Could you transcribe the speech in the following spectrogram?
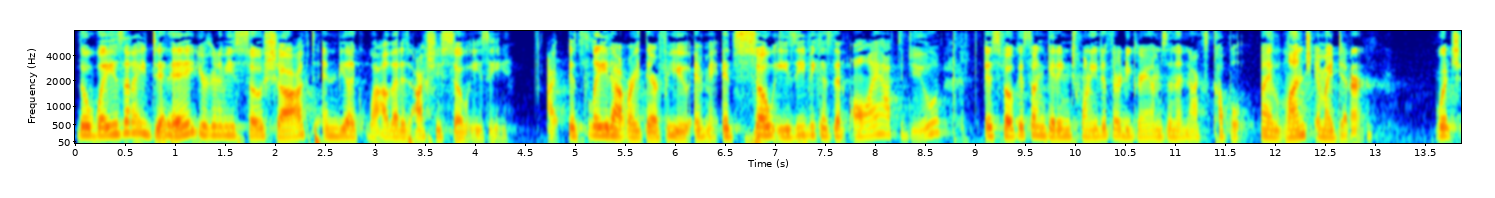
the ways that I did it, you're going to be so shocked and be like, wow, that is actually so easy. I, it's laid out right there for you. It, it's so easy because then all I have to do is focus on getting 20 to 30 grams in the next couple, my lunch and my dinner, which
